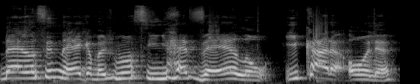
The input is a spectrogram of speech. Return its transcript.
Daí ela se nega, mas mesmo assim revelam. E cara, olha.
